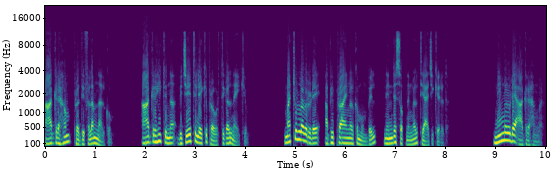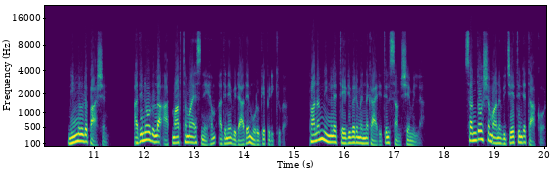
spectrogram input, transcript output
ആഗ്രഹം പ്രതിഫലം നൽകും. ആഗ്രഹിക്കുന്ന വിജയത്തിലേക്ക് പ്രവൃത്തികൾ നയിക്കും. മറ്റുള്ളവരുടെ അഭിപ്രായങ്ങൾക്ക് മുമ്പിൽ നിന്റെ സ്വപ്നങ്ങൾ ത്യാജിക്കരുത്. നിങ്ങളുടെ ആഗ്രഹങ്ങൾ നിങ്ങളുടെ പാഷൻ അതിനോടുള്ള ആത്മാർത്ഥമായ സ്നേഹം അതിനെ വിടാതെ മുറുകെ പിടിക്കുക. പണം നിങ്ങളെ തേടിവരുമെന്ന കാര്യത്തിൽ സംശയമില്ല. സന്തോഷമാണ് വിജയത്തിന്റെ താക്കോൽ.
